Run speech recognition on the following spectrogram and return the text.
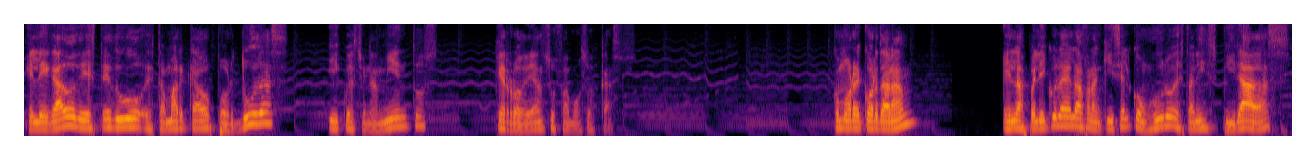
el legado de este dúo está marcado por dudas y cuestionamientos que rodean sus famosos casos. Como recordarán, en las películas de la franquicia El Conjuro están inspiradas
